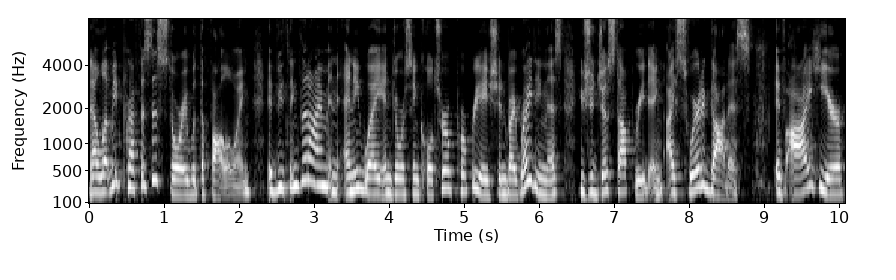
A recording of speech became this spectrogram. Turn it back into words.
Now, let me preface this story with the following. If you think that I'm in any way endorsing cultural appropriation by writing this, you should just stop reading. I swear to Goddess, if I hear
